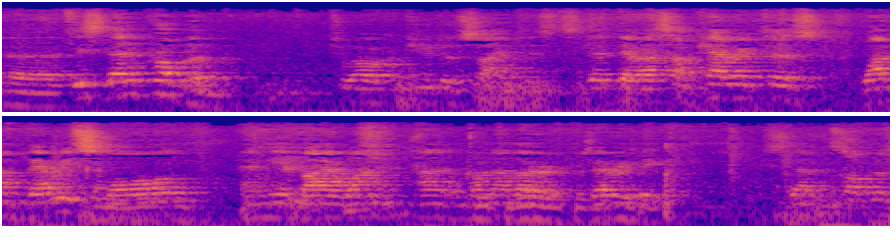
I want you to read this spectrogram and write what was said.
Uh, is that a problem to our computer scientists that there are some characters, one very small and nearby one, uh, one other very big? Is that a problem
